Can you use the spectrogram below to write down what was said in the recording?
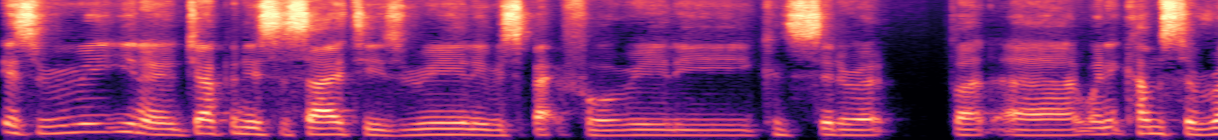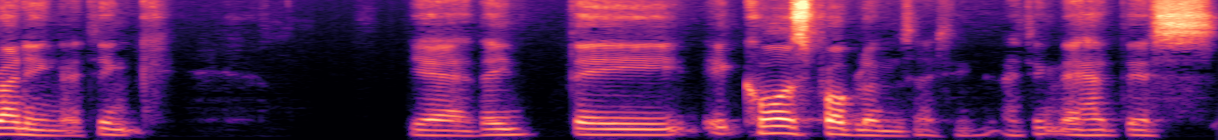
it's really you know Japanese society is really respectful, really considerate. But uh, when it comes to running, I think yeah they they it caused problems. I think. I think they had this,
